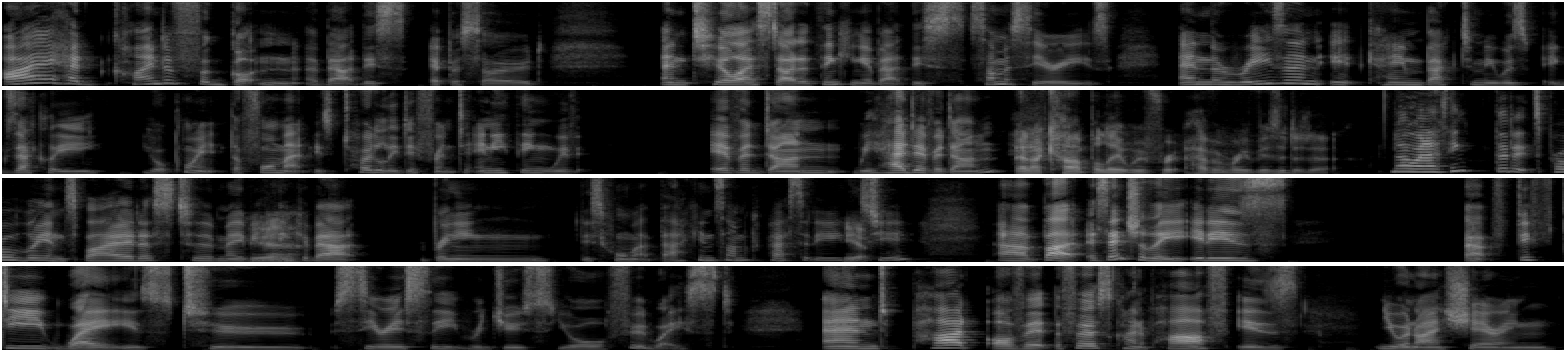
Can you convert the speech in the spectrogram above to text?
I had kind of forgotten about this episode until I started thinking about this summer series. And the reason it came back to me was exactly your point. The format is totally different to anything we've ever done, we had ever done. And I can't believe we re- haven't revisited it. No, and I think that it's probably inspired us to maybe Yeah. think about bringing this format back in some capacity Yep. this year. Uh, but essentially, it is uh, 50 ways to seriously reduce your food waste. And part of it, the first kind of half, is you and I sharing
